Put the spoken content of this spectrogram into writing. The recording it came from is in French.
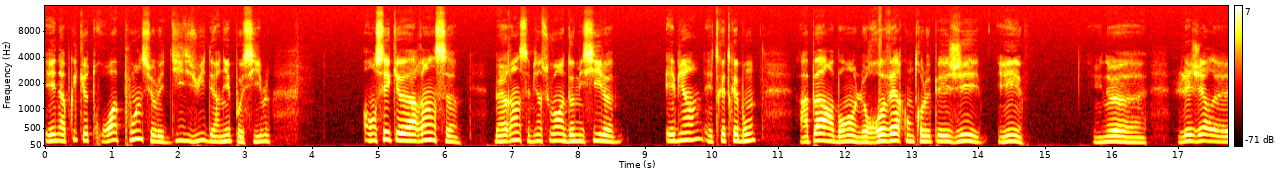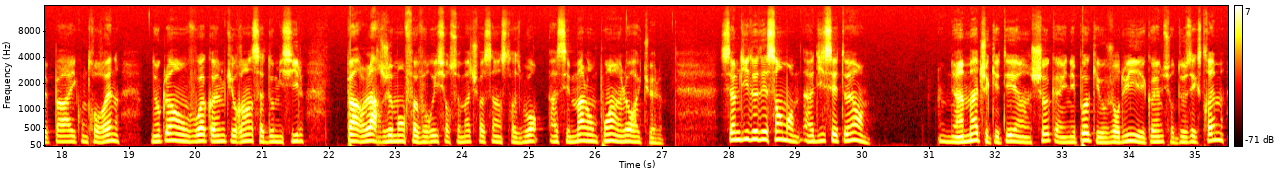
et n'a pris que 3 points sur les 18 derniers possibles. On sait qu'à Reims, ben Reims bien souvent à domicile est bien, est très très bon, à part bon, le revers contre le PSG et une euh, légère euh, pareil contre Rennes. Donc là, on voit quand même que Reims à domicile part largement favori sur ce match face à un Strasbourg assez mal en point à l'heure actuelle. Samedi 2 décembre à 17h, un match qui était un choc à une époque et aujourd'hui est quand même sur deux extrêmes.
